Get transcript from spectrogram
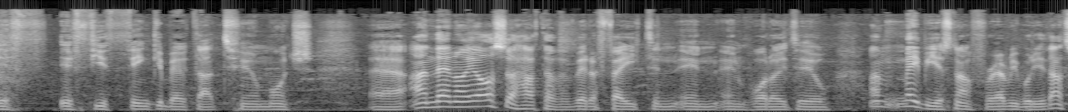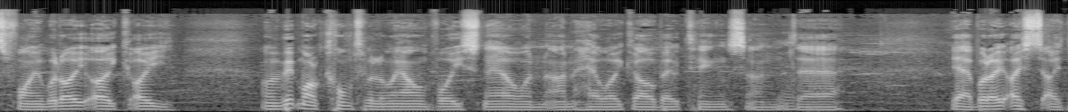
if if you think about that too much. Uh, and then I also have to have a bit of faith in, in, in what I do. And maybe it's not for everybody, that's fine, but I, I, I, I'm a bit more comfortable in my own voice now and, and how I go about things. And uh, yeah, but I, I,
